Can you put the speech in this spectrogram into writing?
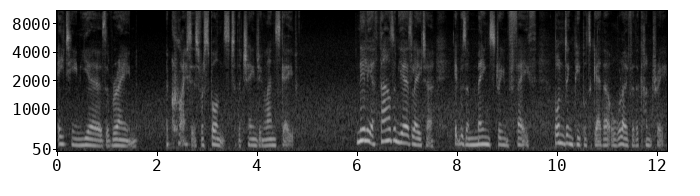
18 years of rain, a crisis response to the changing landscape. Nearly a thousand years later, it was a mainstream faith, bonding people together all over the country.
